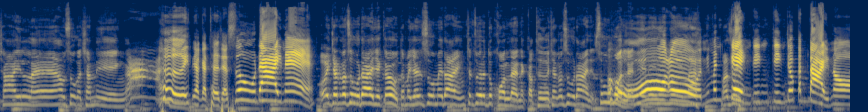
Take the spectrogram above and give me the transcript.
ใช่แล้วสู้กับฉันเองอะเฮ้ยอยากกับเธอจะสู้ได้แน่ เอ้ยฉันก็สู้ได้เจเกิลทำไมฉันสู้ไม่ได้ ฉันสู้ได้ทุกคนแหละเนี่ยกับเธอฉันก็สู้ได้เนี่ยสู้โอ้หมโหดแหละเอนี่นี่อนี่นี่มันมาสิเก่งจริง ๆ เจ้ากระต่ายน้อ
